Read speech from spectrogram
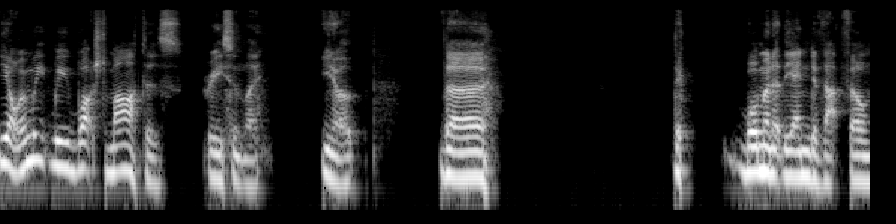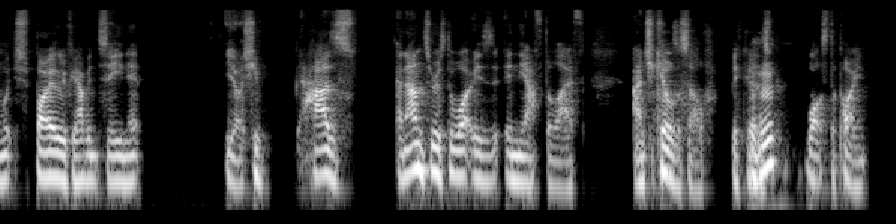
you know, when we we watched Martyrs recently, you know, the the woman at the end of that film, which spoiler if you haven't seen it, you know, she has an answer as to what is in the afterlife, and she kills herself because mm-hmm. what's the point?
